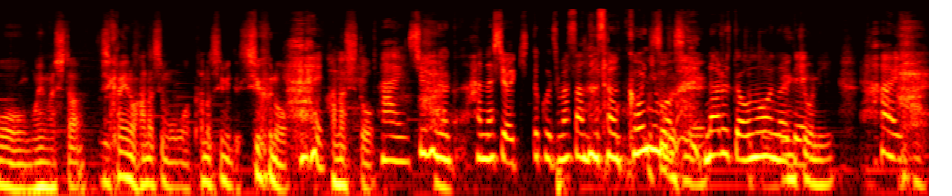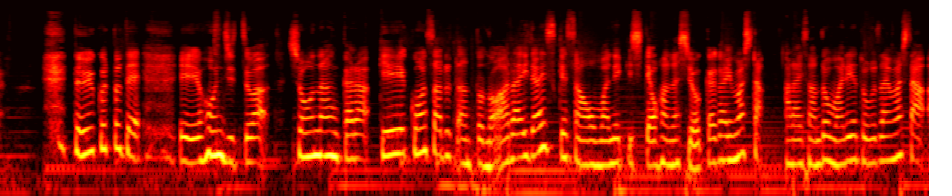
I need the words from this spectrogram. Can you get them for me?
思いました。次回の話も楽しみです。主婦のはい。話と。はい。主婦の話はきっと小島さんの参考にもね。なると思うので。勉強に。はい。はい。ということで、えー本日は湘南から経営コンサルタントの新井大輔さんをお招きしてお話を伺いました。新井さんどうもありがとうございました。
